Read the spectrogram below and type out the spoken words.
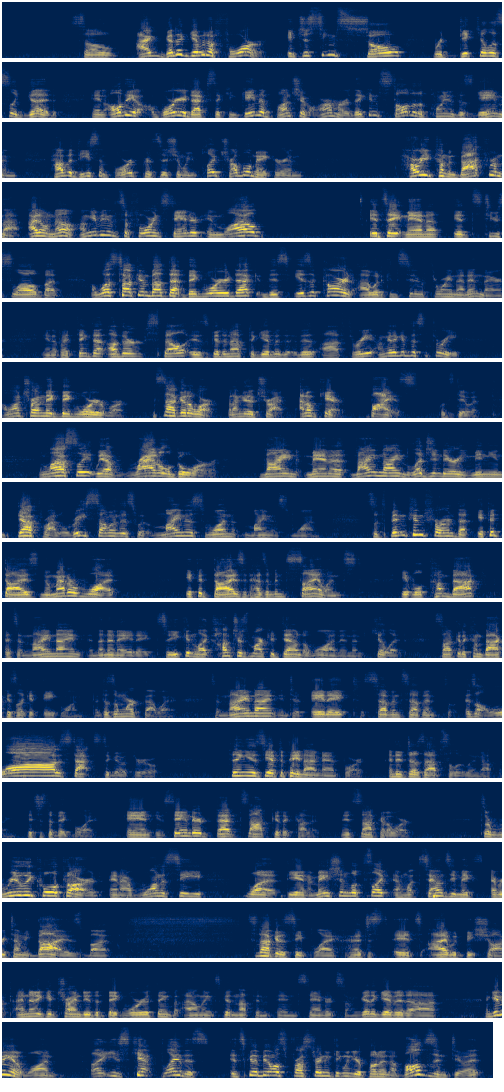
So I'm gonna give it a four. It just seems so ridiculously good. And all the warrior decks that can gain a bunch of armor, they can stall to the point of this game and have a decent board position where you play Troublemaker and how are you coming back from that? I don't know. I'm giving this a four in standard. In wild, it's eight mana. It's too slow, but I was talking about that big warrior deck. This is a card. I would consider throwing that in there. And if I think that other spell is good enough to give it a uh, three, I'm going to give this a three. I want to try and make Big Warrior work. It's not going to work, but I'm going to try. I don't care. Bias. Let's do it. And lastly, we have Rattlegore. 9 mana, 9 9 legendary minion, Death Rattle. Resummon this with minus 1, minus 1. So it's been confirmed that if it dies, no matter what, if it dies, it hasn't been silenced, it will come back as a 9 9 and then an 8 8. So you can like Hunter's Mark it down to 1 and then kill it. It's not going to come back as like an 8 1. That doesn't work that way. It's a 9 9 into an 8 8 to 7 7. So it's a lot of stats to go through. Thing is, you have to pay 9 man for it. And it does absolutely nothing. It's just a big boy. And in standard, that's not going to cut it. It's not going to work. It's a really cool card, and I want to see what the animation looks like and what sounds he makes every time he dies, but it's not going to see play. I just, it's, I would be shocked. I know you could try and do the big warrior thing, but I don't think it's good enough in, in standard, so I'm going to give it a, I'm giving it a 1. Like, you just can't play this. It's going to be the most frustrating thing when your opponent evolves into it.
